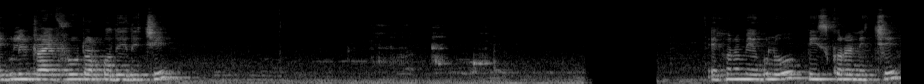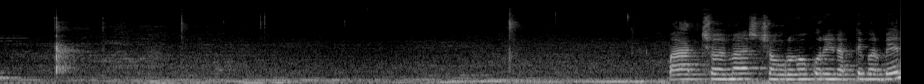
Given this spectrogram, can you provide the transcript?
এগুলি ড্রাই ফ্রুট অল্প দিয়ে দিচ্ছি। এখন আমি এগুলো পিস করে নিচ্ছি। পাঁচ ছয় মাস সংগ্রহ করে রাখতে পারবেন।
